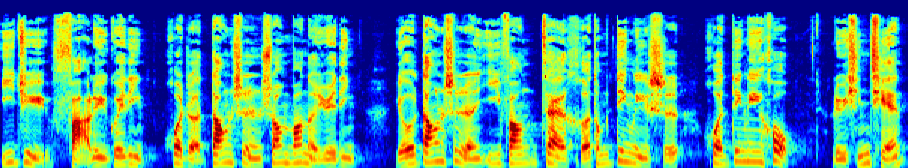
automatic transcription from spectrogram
依据法律规定或者当事人双方的约定，由当事人一方在合同订立时或订立后履行前，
